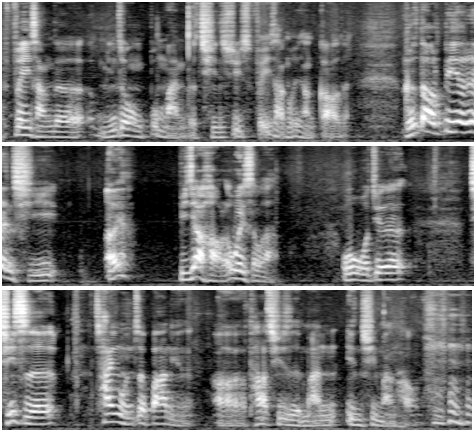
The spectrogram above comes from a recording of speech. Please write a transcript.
非常的民众不满的情绪是非常非常高的，可是到了第二任期，哎，比较好了。为什么？我我觉得，其实蔡英文这八年啊，他其实蛮运气蛮好的。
